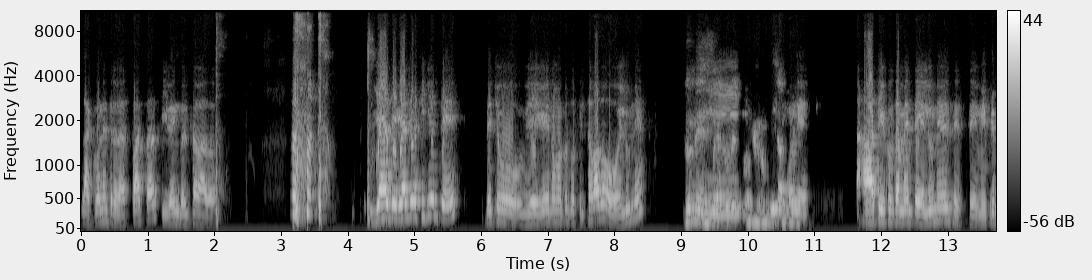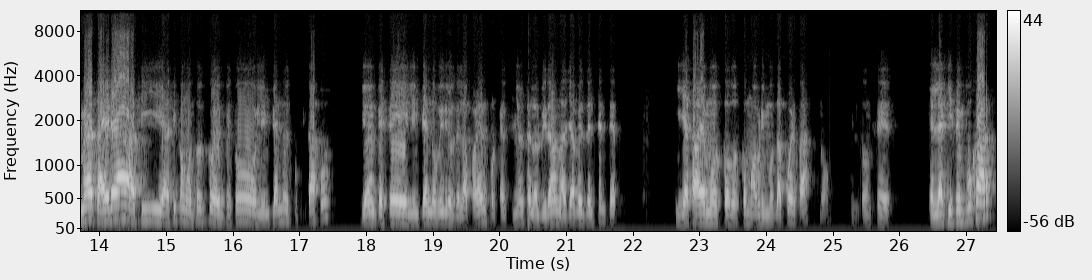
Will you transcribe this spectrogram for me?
la cola entre las patas y vengo el sábado. Ya llegué al día siguiente, de hecho llegué, no me acuerdo si el sábado o el lunes. Lunes, fue porque rompí la puerta. Ajá, sí, justamente el lunes, este, mi primera tarea, así, así como Tosco empezó limpiando escupitajos, yo empecé limpiando vidrios de la pared porque al señor se le olvidaron las llaves del center y ya sabemos todos cómo abrimos la puerta, ¿no? Entonces, él la quiso empujar,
